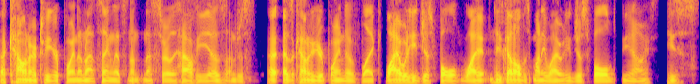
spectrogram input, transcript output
a counter to your point. I'm not saying that's not necessarily how he is. I'm just uh, as a counter to your point of like why would he just fold? Why he's got all this money? Why would he just fold? You know, he's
